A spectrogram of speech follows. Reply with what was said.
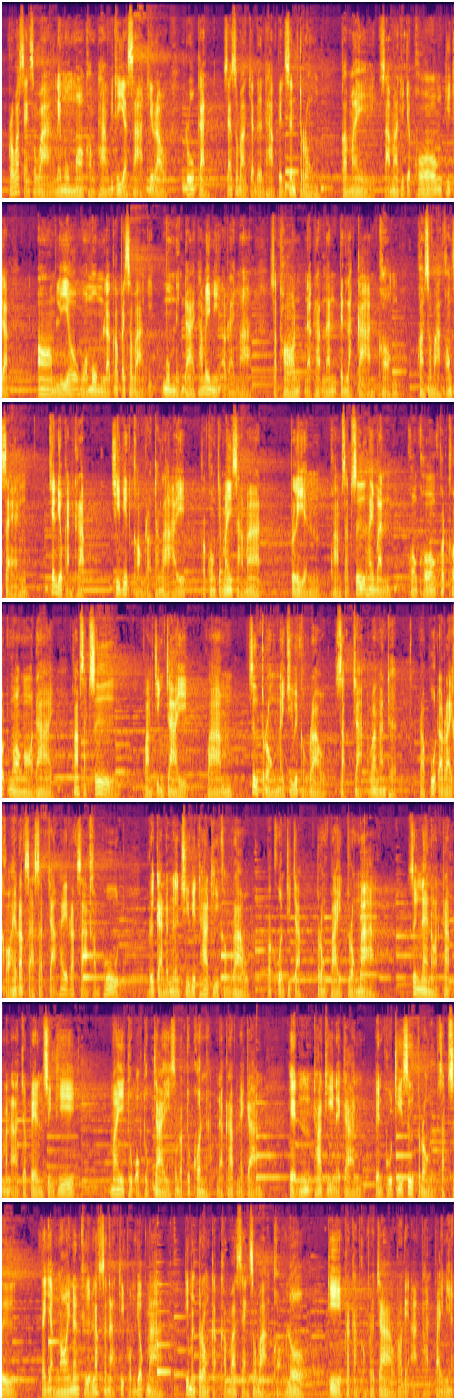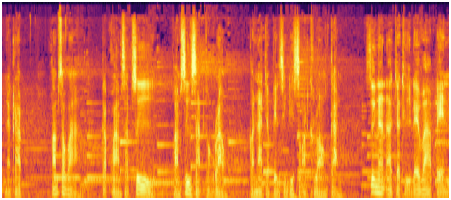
เพราะว่าแสงสว่างในมุมมองของทางวิทยาศาสตร์ที่เรารู้กัน แสงสว่างจะเดินทางเป็นเส้นตรง ก็ไม่สามารถที่จะโค้งที่จะ อ้อมเลี้ยวหัวมุมแล้วก็ไปสว่างอีกมุมหนึ่งได้ ถ้าไม่มีอะไรมาสะท้อนนะครับ นั้นเป็นหลักการของความสว่างของแสง เช่นเดียวกันครับ ชีวิตของเราทั้งหลาย ก็คงจะไม่สามารถเปลี่ยนความสัตย์ซื่อให้มันโค้งโค้งคดคดงองอได้ ความสัตย์ซื่อ ความจริงใจ ความซื่อตรงในชีวิตของเรา สัจจะว่างั้นเถอะ เราพูดอะไรขอให้รักษาสัจจะให้รักษาคำพูด หรือการดำเนินชีวิตท่าทีของเรา ก็ควรที่จะตรงไปตรงมา ซึ่งแน่นอนครับมันอาจจะเป็นสิ่งที่ไม่ถูกอกถูกใจสำหรับทุกคนนะครับในการเห็นท่าทีในการเป็นผู้ที่ซื่อตรงสัตย์ซื่อ แต่อย่างน้อยนั่นคือลักษณะที่ผมยกมา ที่มันตรงกับคำว่าแสงสว่างของโลก ที่พระคำของพระเจ้าเราได้อ่านผ่านไปเนี่ยนะครับ ความสว่างกับความสัตย์ซื่อ ความซื่อสัตย์ของเรา ก็น่าจะเป็นสิ่งที่สอดคล้องกัน ซึ่งนั่นอาจจะถือได้ว่าเป็น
